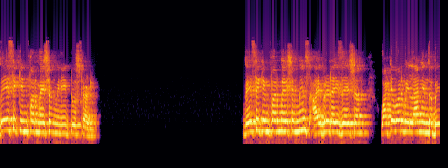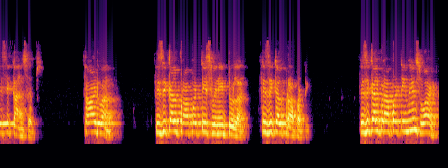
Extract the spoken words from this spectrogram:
basic information we need to study. Basic information means hybridization whatever we learn in the basic concepts. Third one physical properties we need to learn. Physical property. Physical property means what?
